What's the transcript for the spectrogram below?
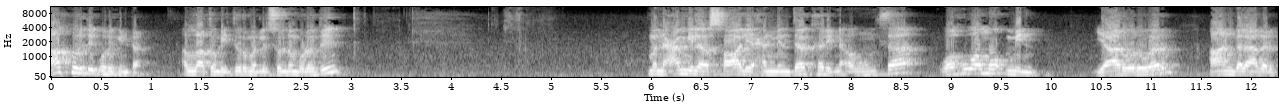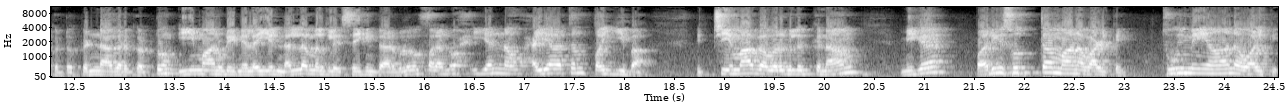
வாக்குறுதி கூறுகின்றான். அல்லாஹ் தன்னுடைய திருமறையில் சொல்லும் பொழுது மன் அமில சாலிஹன் மின் தக்கரின் அவ் உன்சா வஹுவ முஃமின் யார் ஒருவர் ஆண்களாக இருக்கட்டும் பெண்ணாக இருக்கட்டும் ஈமானுடைய நிலையில் நல்லமல்களை செய்கின்றார்களோ ஃபலனுஹ்யன்னஹு ஹயாத்தன் நிச்சயமாக அவர்களுக்கு நாம் மிக பரிசுத்தமான வாழ்க்கை தூய்மையான வாழ்க்கை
